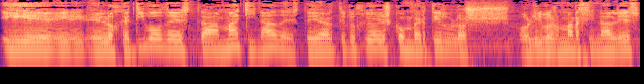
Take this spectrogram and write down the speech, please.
Y eh, el objetivo de esta máquina, de este artilugio, es convertir los olivos marginales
